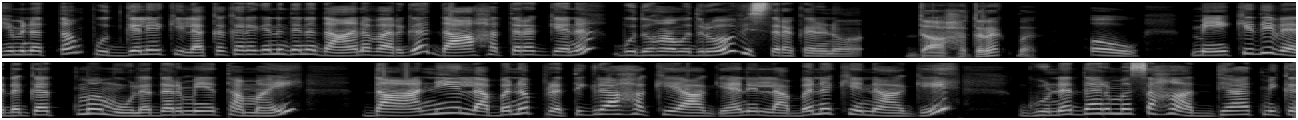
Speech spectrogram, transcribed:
එහෙම නැත්නම් පුද්ගලයෙක් ඉලක්ක කරගෙන දෙන දාන වර්ග 14ක් ගැන බුදුහාමුදුරුවෝ විස්තර කරනවා. 14ක්ම. ඔව් මේකෙදි වැදගත්ම මූලධර්මයේ තමයි දානීය ලබන ප්‍රතිග්‍රාහකයා කියන්නේ ලබන කෙනාගේ ಗುಣධර්ම සහ අධ්‍යාත්මික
